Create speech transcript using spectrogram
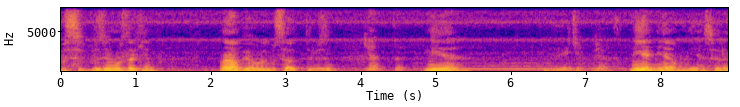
bu sürpriz yumurta kim? Ne yapıyor bu, bu saatte bizim? Yattı. Niye? Yürüyecek biraz. Niye niye ama niye söyle.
